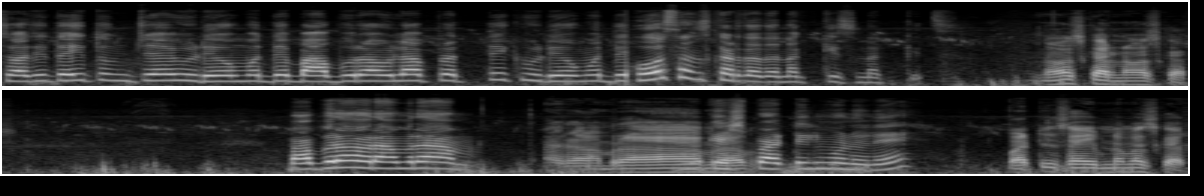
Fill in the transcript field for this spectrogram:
स्वातीताई तुमच्या व्हिडिओमध्ये बाबूरावला प्रत्येक व्हिडिओमध्ये हो संस्कार दादा नक्कीच नक्कीच. नमस्कार नमस्कार. बाबूराव राम राम. राम राम मुकेश राम. पाटील म्हणून आहे. पाटील साहेब नमस्कार.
